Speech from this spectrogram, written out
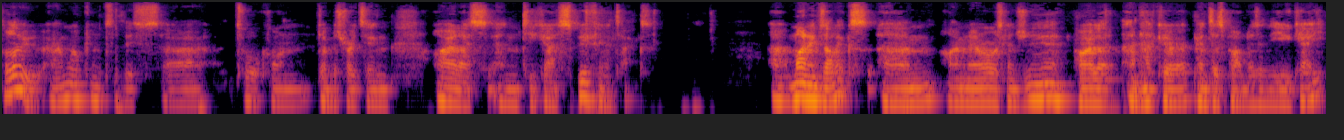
Hello and welcome to this uh, talk on demonstrating ILS and TCAS spoofing attacks. Uh, my name's Alex. Um, I'm an aerospace engineer, pilot and hacker at Pentest Partners in the UK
